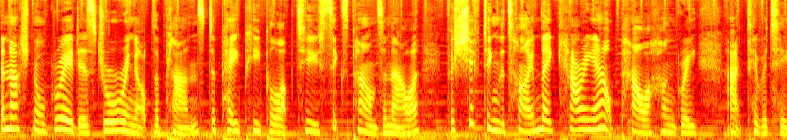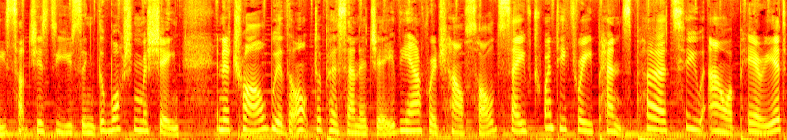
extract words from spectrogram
The National Grid is drawing up the plans to pay people up to £6 an hour for shifting the time they carry out power hungry activities, such as using the washing machine. In a trial with Octopus Energy, the average household saved 23 pence per two hour period,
